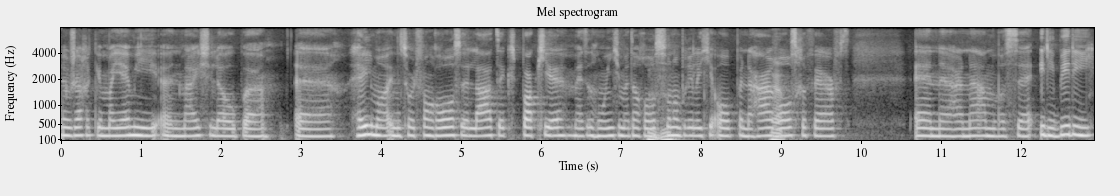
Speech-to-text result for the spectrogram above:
Zo zag ik in Miami een meisje lopen, uh, helemaal in een soort van roze latex pakje met een hondje met een roze mm zonnebrilletje op en de haar ja. roze geverfd. En uh, haar naam was uh, Iddy Biddy.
